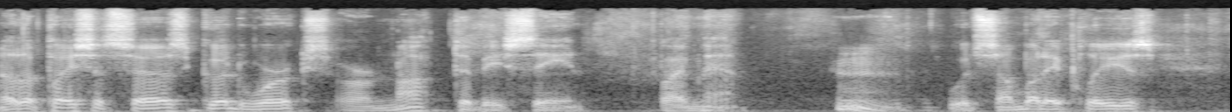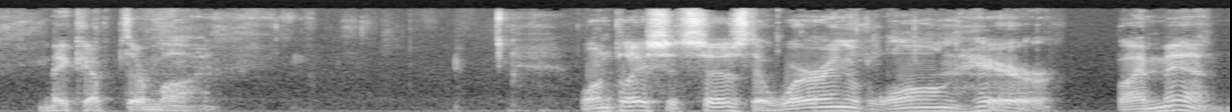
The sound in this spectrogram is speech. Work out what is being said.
another place it says good works are not to be seen by men. Hmm. Would somebody please make up their mind? One place it says the wearing of long hair by men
